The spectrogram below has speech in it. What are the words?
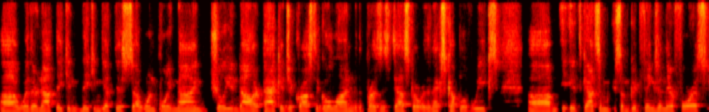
Uh, whether or not they can they can get this uh, 1.9 trillion dollar package across the goal line to the president's desk over the next couple of weeks. Um, it's got some some good things in there for us.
